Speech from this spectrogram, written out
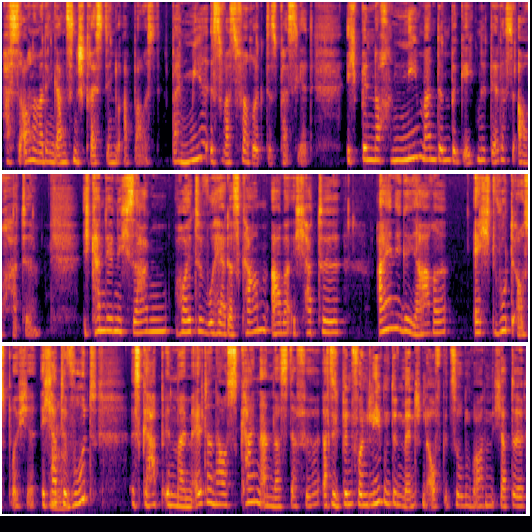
hast du auch nochmal den ganzen Stress, den du abbaust. Bei mir ist was Verrücktes passiert. Ich bin noch niemandem begegnet, der das auch hatte. Ich kann dir nicht sagen heute, woher das kam, aber ich hatte einige Jahre echt Wutausbrüche. Ich hatte mhm. Wut. Es gab in meinem Elternhaus keinen Anlass dafür. Also ich bin von liebenden Menschen aufgezogen worden. Ich hatte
